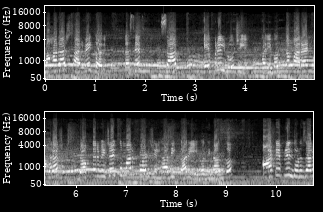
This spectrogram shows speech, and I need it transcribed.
महाराज सार्वेकर तसेच सात एप्रिल रोजी हरिभक्त पारायण महाराज डॉक्टर विजय कुमार फड जिल्हाधिकारी व दिनांक आठ एप्रिल दोन हजार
